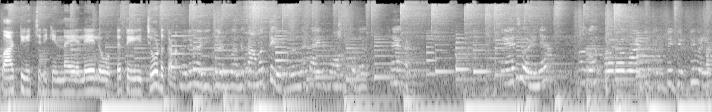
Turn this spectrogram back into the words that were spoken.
വാട്ടി വെച്ചിരിക്കുന്ന ഇലയിലോട്ട് തേച്ച് കൊടുക്കണം. തേച്ച് കഴിഞ്ഞ് ഓരോന്നായിട്ട് ചുരുട്ടി ചുരുട്ടി വെള്ളം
